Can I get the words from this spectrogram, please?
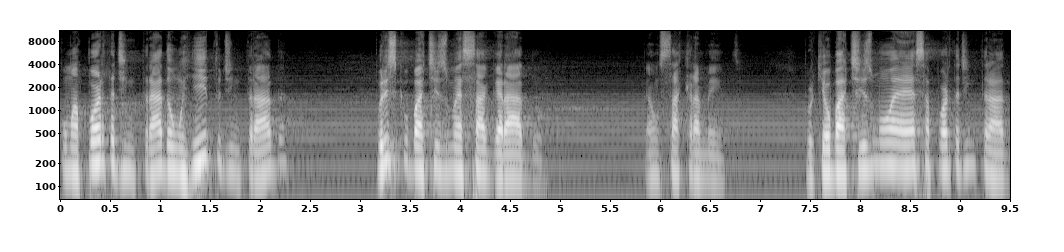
com uma porta de entrada, um rito de entrada. Por isso que o batismo é sagrado, é um sacramento. Porque o batismo é essa porta de entrada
